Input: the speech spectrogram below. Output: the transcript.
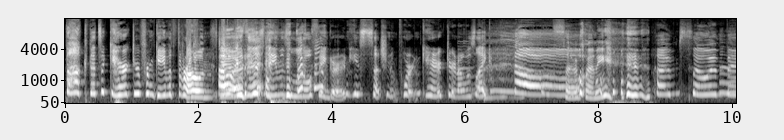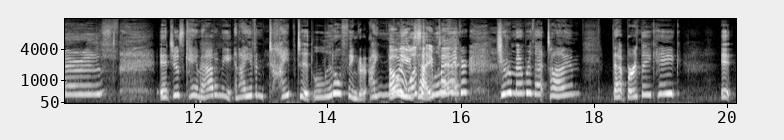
fuck, that's a character from Game of Thrones. Oh, dude. Oh, is his name is Littlefinger, and he's such an important character. And I was like, no, so funny. I'm so embarrassed. It just came out of me, and I even typed it, Littlefinger. I knew Oh, it you wasn't typed it? Littlefinger. Do you remember that time, that birthday cake? It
